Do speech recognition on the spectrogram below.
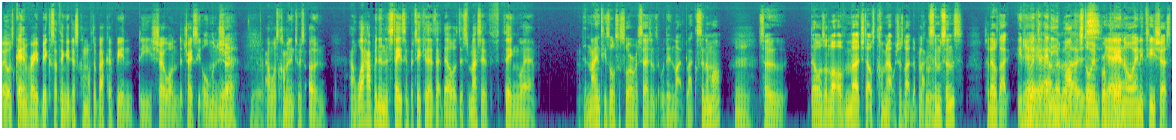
where it was getting very big because I think it just come off the back of being the show on the Tracey Ullman show and was coming into its own. And what happened in the states in particular is that there was this massive thing where the 90s also saw a resurgence within like black cinema. Mm. so there was a lot of merch that was coming out which was like the black simpsons. So there was like if you went to yeah, any market store in. Brooklyn Yeah. or any t-shirts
